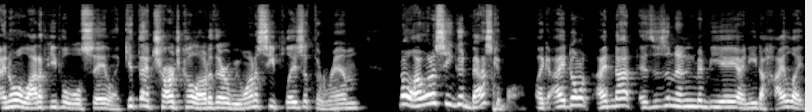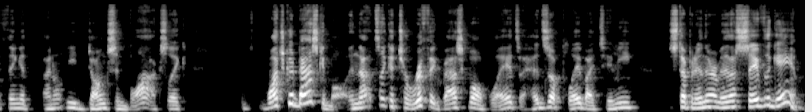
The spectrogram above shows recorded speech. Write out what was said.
I know. A lot of people will say, like, get that charge call out of there. We want to see plays at the rim. No, I want to see good basketball. Like, I don't. I'm not. This isn't an NBA. I need a highlight thing. I don't need dunks and blocks. Like, watch good basketball, and that's like a terrific basketball play. It's a heads up play by Timme stepping in there. I mean, that saved the game.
